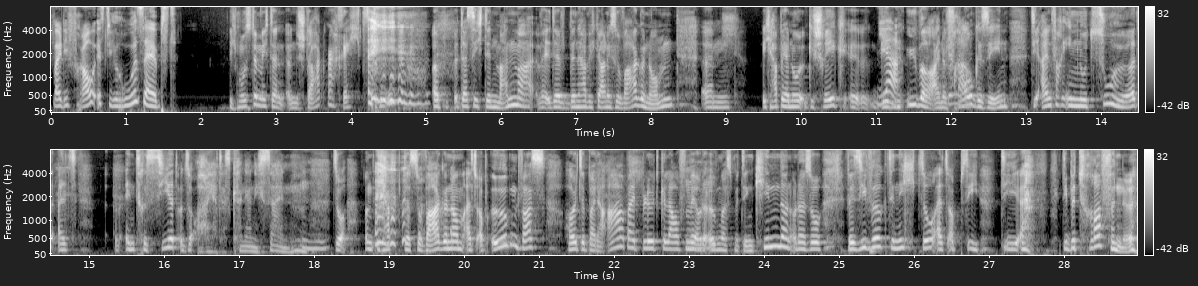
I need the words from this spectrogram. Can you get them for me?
weil die Frau ist die Ruhe selbst. Ich musste mich dann äh, stark nach rechts drehen, dass ich den Mann mal, den habe ich gar nicht so wahrgenommen. Ähm, ich habe ja nur schräg äh, Ja, gegenüber eine genau. Frau gesehen, die einfach ihm nur zuhört als interessiert und so, oh ja, das kann ja nicht sein. Hm. Mhm. So, und ich habe das so wahrgenommen, als ob irgendwas heute bei der Arbeit blöd gelaufen wäre Mhm. oder irgendwas mit den Kindern oder so. Weil sie wirkte nicht so, als ob sie die, die Betroffene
